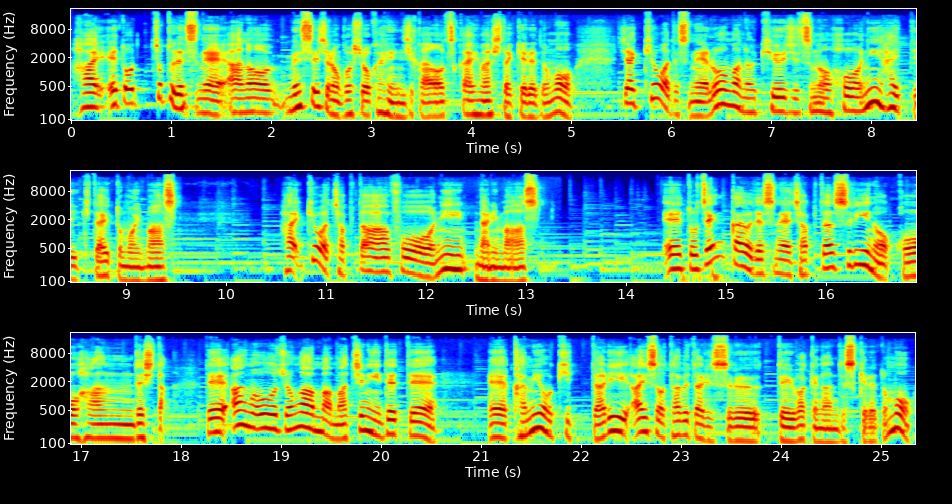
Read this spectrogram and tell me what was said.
はい、えっと、ちょっとですね、あの、メッセージのご紹介に時間を使いましたけれども、じゃあ今日はですね、ローマの休日の方に入っていきたいと思います。はい、今日はチャプター4になります。えー、と前回はですねチャプター3の後半でしたでアン王女がまあ街に出て、えー、髪を切ったりアイスを食べたりするっていうわけなんですけれども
